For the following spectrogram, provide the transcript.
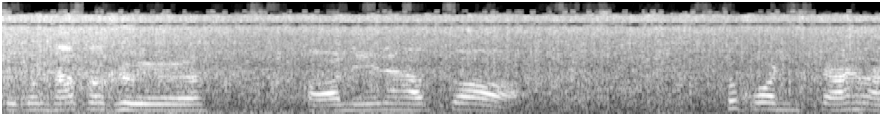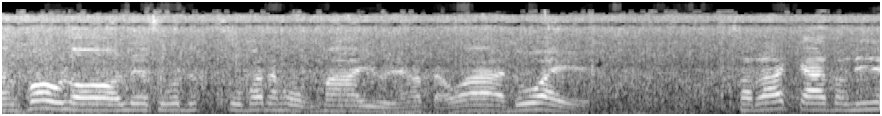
ทุกคนครับก็คือตอนนี้นะครับก็ ทุกคนกำลังเฝ้ารอเรือสุสพรรณหงส์มาอยู่นะครับ แต่ว่าด้วยสถานการณ์ตอนนี้น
